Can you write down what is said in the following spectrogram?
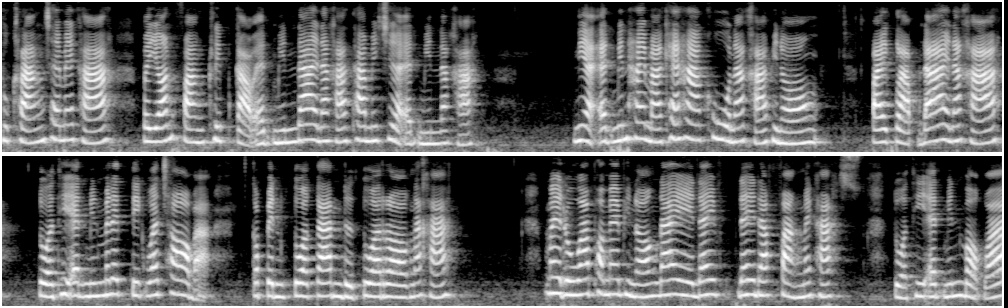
ทุกครั้งใช่ไหมคะ ไปย้อนฟังคลิปเก่าแอดมินได้นะคะ ถ้าไม่เชื่อแอดมินนะคะ เนี่ยแอดมินให้มาแค่ 5 คู่นะคะ พี่น้องไปกลับได้นะคะ ตัวที่แอดมินไม่ได้ติ๊กว่าชอบอะ่ะ ก็เป็นตัวกันหรือตัวรองนะคะ ไม่รู้ว่าพ่อแม่พี่น้องได้ได้ได้รับฟังไหมคะ ตัวที่แอดมินบอกว่า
